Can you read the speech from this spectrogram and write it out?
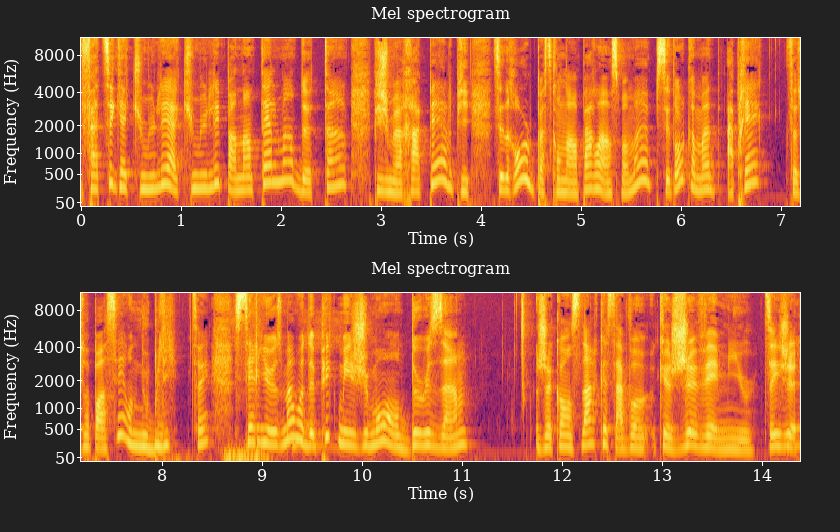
fatigue accumulée, accumulée pendant tellement de temps. Puis je me rappelle, puis c'est drôle parce qu'on en parle en ce moment, puis c'est drôle comment après que ça soit passé, on oublie. sais. Sérieusement, moi, depuis que mes jumeaux ont deux ans, je considère que ça va, que je vais mieux. Tu sais, mm-hmm.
